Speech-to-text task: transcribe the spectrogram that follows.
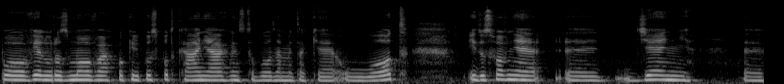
po wielu rozmowach, po kilku spotkaniach, więc to było dla mnie takie what? I dosłownie y, dzień y,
